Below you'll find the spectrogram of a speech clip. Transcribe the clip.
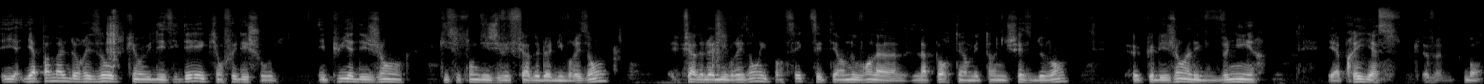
Il y, a pas mal de réseaux qui ont eu des idées et qui ont fait des choses. Et puis, il y a des gens qui se sont dit, je vais faire de la livraison. Faire de la livraison, ils pensaient que c'était en ouvrant la, porte et en mettant une chaise devant euh, que les gens allaient venir. Et après, il y a... bon,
